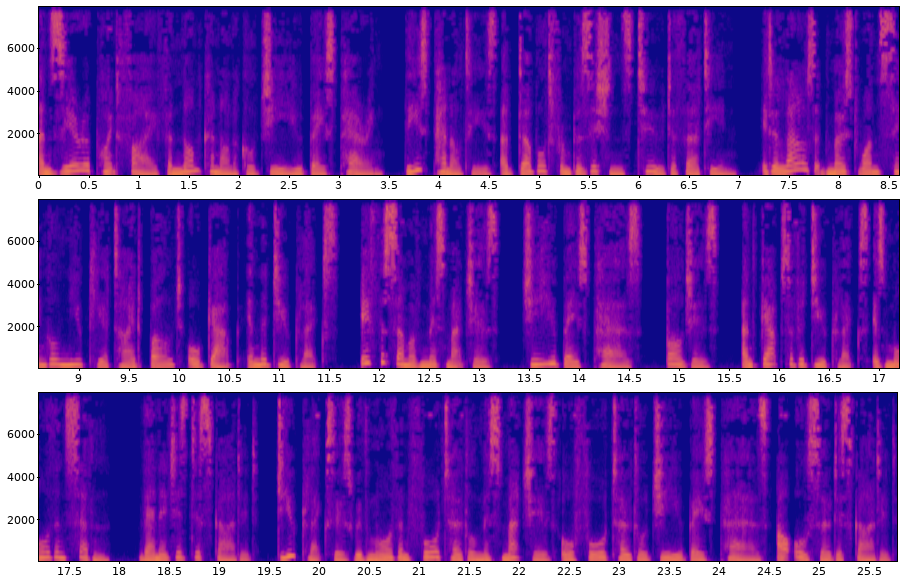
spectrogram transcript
and 0.5 for non canonical GU base pairing. These penalties are doubled from positions 2 to 13. It allows at most one single nucleotide bulge or gap in the duplex. If the sum of mismatches, GU base pairs, bulges, and gaps of a duplex is more than 7, then it is discarded. Duplexes with more than 4 total mismatches or 4 total GU base pairs are also discarded.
